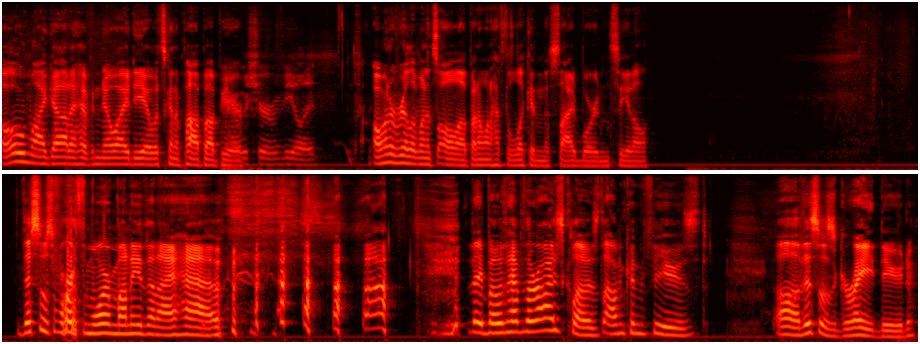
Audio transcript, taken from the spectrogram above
Oh my god, I have no idea what's gonna pop up Here. here. we should reveal it. I want to reel it when it's all up. I don't want to have to look in the sideboard and see it all. This was worth more money than I have. they both have their eyes closed. I'm confused. Oh, this was great, dude.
